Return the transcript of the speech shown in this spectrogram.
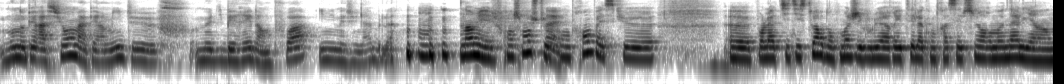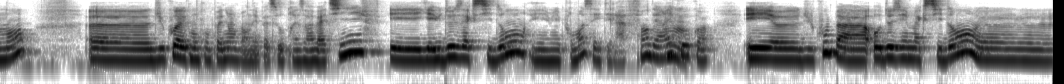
mon opération m'a permis de pff, me libérer d'un poids inimaginable. Mm. Non, mais franchement, je te Ouais. comprends parce que, euh, pour la petite histoire, donc moi j'ai voulu arrêter la contraception hormonale il y a un an. Euh, du coup, avec mon compagnon, ben, on est passé au préservatif et il y a eu deux accidents. Et mais pour moi, ça a été la fin des haricots, Mm. quoi. Et euh, du coup, bah, au deuxième accident, euh,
